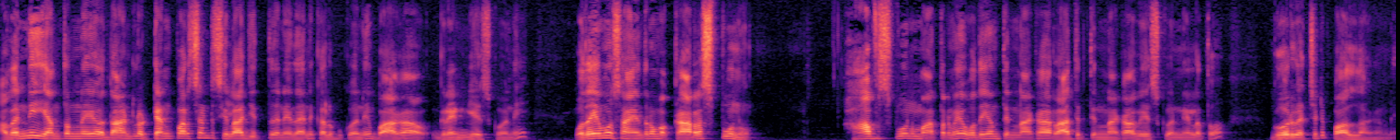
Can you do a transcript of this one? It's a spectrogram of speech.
అవన్నీ ఎంత ఉన్నాయో దాంట్లో టెన్ పర్సెంట్ శిలాజిత్ అనేదాన్ని కలుపుకొని బాగా గ్రైండ్ చేసుకొని ఉదయము సాయంత్రం ఒక అర స్పూను హాఫ్ స్పూన్ మాత్రమే ఉదయం తిన్నాక రాత్రి తిన్నాక వేసుకొని నీళ్ళతో గోరువెచ్చటి పాలు తాగండి.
